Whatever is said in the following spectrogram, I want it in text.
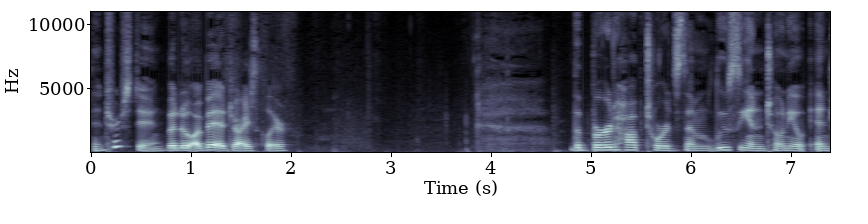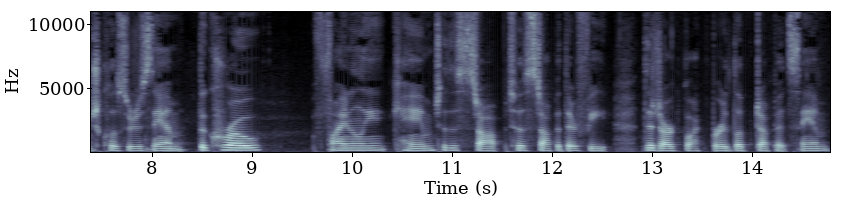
Interesting, but I bet it dries clear. The bird hopped towards them. Lucy and Antonio inched closer to Sam. The crow finally came to the stop to a stop at their feet. The dark black bird looked up at Sam.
